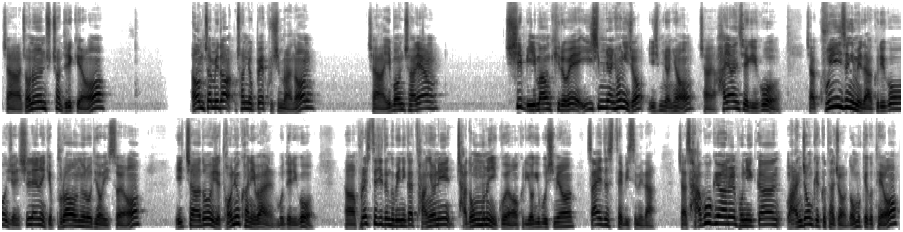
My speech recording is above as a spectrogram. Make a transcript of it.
자, 저는 추천드릴게요. 다음 차입니다. 1690만원. 자, 이번 차량 12만 킬로의 20년형이죠. 20년형. 자, 하얀색이고, 자, 9인승입니다. 그리고 이제 실내는 이렇게 브라운으로 되어 있어요. 이 차도 이제 더 뉴 카니발 모델이고, 어, 프레스티지 등급이니까 당연히 자동문은 있고요. 그리고 여기 보시면 사이드 스텝 있습니다. 자, 사고 교환을 보니까 완전 깨끗하죠. 너무 깨끗해요.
